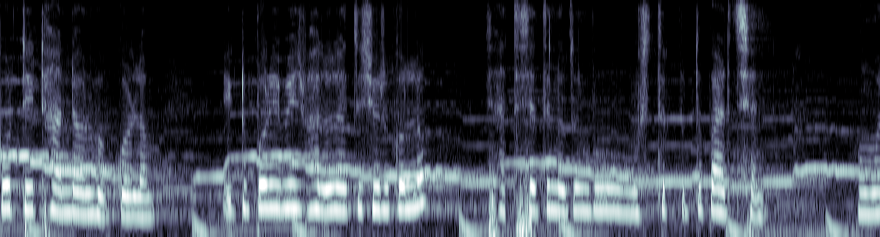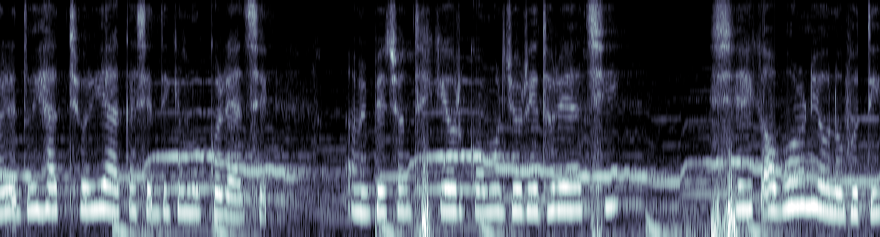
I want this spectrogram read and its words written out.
পড়তেই ঠান্ডা অনুভব করলাম। একটু পরে বেশ ভালো লাগতে শুরু করল। সাথে সাথে নতুন বউ বুঝতে তো পারছেন। হুমায়ুর দুই হাত ছড়িয়ে আকাশের দিকে মুখ করে আছে। আমি পেছন থেকে ওর কোমর জড়িয়ে ধরে আছি। সে এক অবর্ণীয় অনুভূতি।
